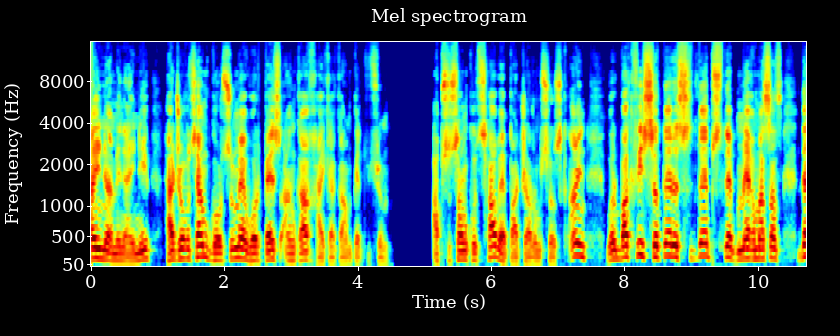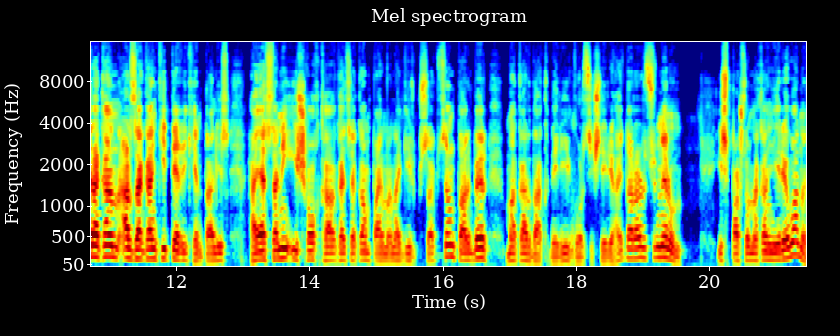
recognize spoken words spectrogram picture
այնուամենայնիվ հաջողությամբ գործում է որպես անկախ հայկական պետություն ափսոսանք ու ցավ է պատճառում սոսկ այն, որ Բաքվի ստերը ստեպ-ստեպ մեղմասած դրական արձագանքի տեղիք են տալիս Հայաստանի իշխող քաղաքացիական պայմանագիր կուսակցության տարբեր մակարդակների գործիչների հայտարարություններում իսկ պաշտոնական Երևանը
